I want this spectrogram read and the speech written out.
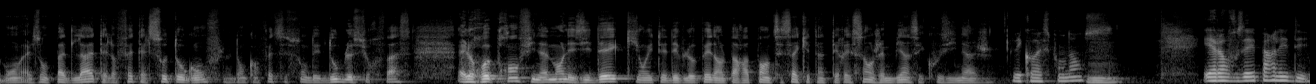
bon, elles n'ont pas de latte, elles, en fait, elles s'autogonflent. Donc, en fait, ce sont des doubles surfaces. Elle reprend finalement les idées qui ont été développées dans le parapente. C'est ça qui est intéressant. J'aime bien ces cousinages. Les correspondances. Mhm. Et alors, vous avez parlé des,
